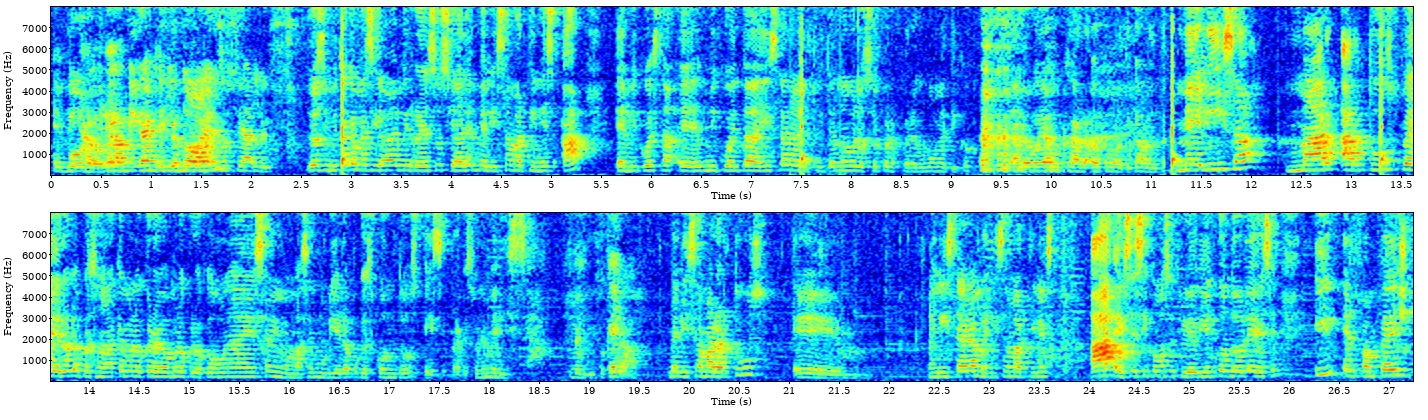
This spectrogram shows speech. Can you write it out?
Es puro. vinagre, Pero amiga, limón. redes sociales. Los invito a que me sigan en mis redes sociales, Melissa Martínez A, en mi, cuesta, es mi cuenta de Instagram, en Twitter no me lo sé, pero esperen un momentico, ya lo voy a buscar automáticamente. Melissa Mar Artus, pero la persona que me lo creó, me lo creó con una S, mi mamá se muriera porque es con dos S, para que suene Melissa. Melissa. ¿Ok? Melissa Mar Artus, eh, en Instagram Melissa Martínez A, ese sí como se escribe bien con doble S, y el fanpage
